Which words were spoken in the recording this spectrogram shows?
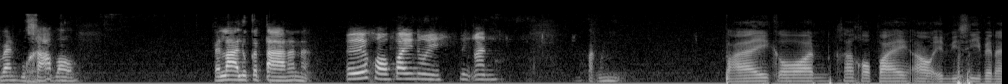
แว่นกูคาบเอาไปล่าลูกกระตานั่นน่ะเอ้ยขอไฟหน่อยหนึ่งอัน ปักมันไปก่อนข้าขอไปเอา NPC ไปไหน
